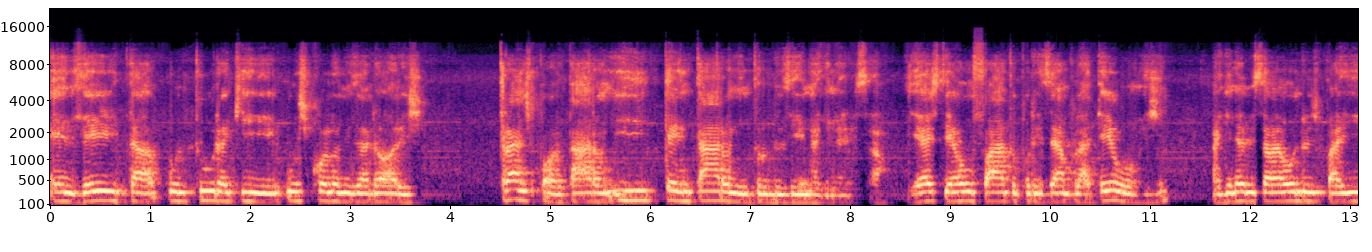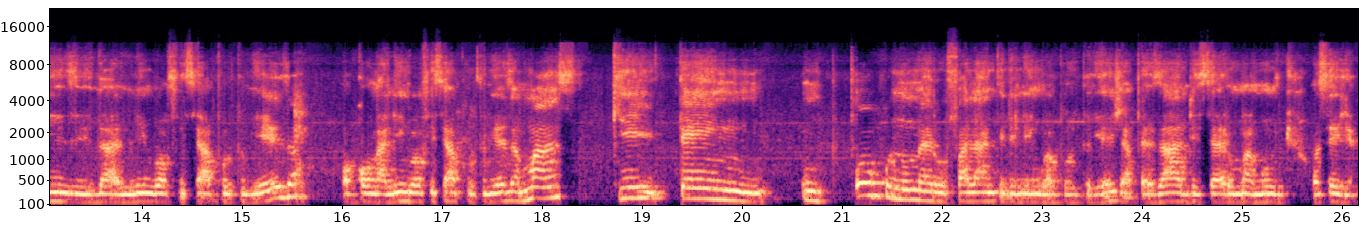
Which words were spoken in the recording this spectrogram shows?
em vez da cultura que os colonizadores transportaram e tentaram introduzir na Guiné-Bissau. E este é um fato, por exemplo, até hoje. A Guiné-Bissau é um dos países da língua oficial portuguesa, ou com a língua oficial portuguesa, mas que tem um pouco número falante de língua portuguesa, apesar de ser uma música, ou seja,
